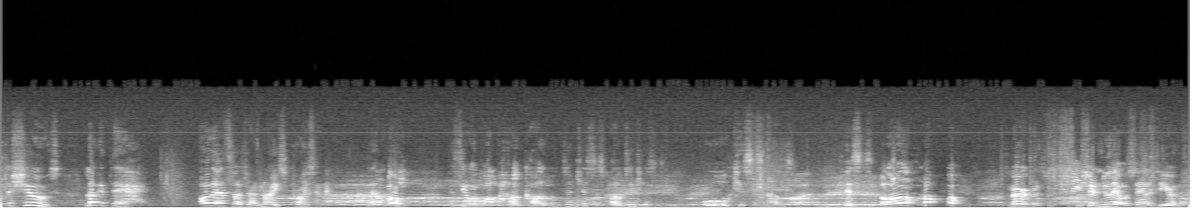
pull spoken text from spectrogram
with the shoes. Look at that. Oh, that's such a nice present. Oh, let's see what Paula. Hug, hugs and kisses, hugs and kisses. Oh, kisses and hugs. Kisses. Oh, Merry Christmas. You shouldn't do that with Santa's ear, though.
